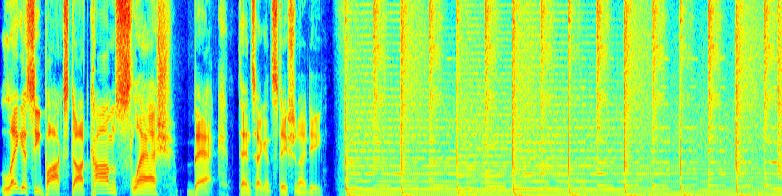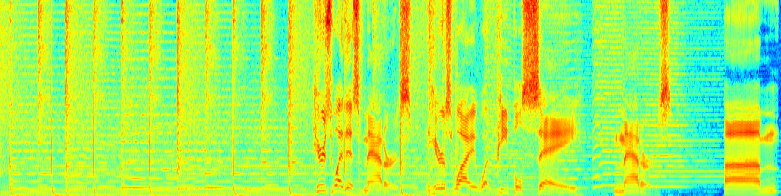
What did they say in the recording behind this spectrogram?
Legacybox.com slash Beck. 10 seconds station ID. Here's why this matters. Here's why what people say matters. Um,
